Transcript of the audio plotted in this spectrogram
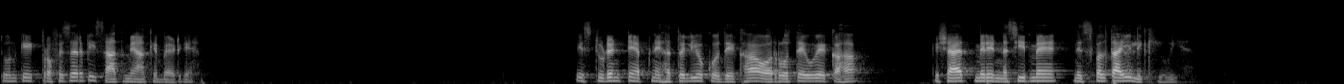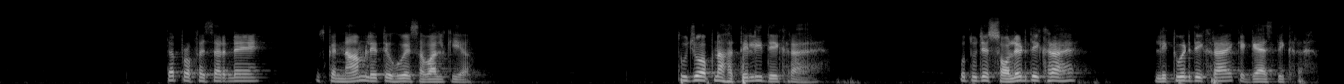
तो उनके एक प्रोफेसर भी साथ में आके बैठ गए। स्टूडेंट ने अपने हथेलियों को देखा और रोते हुए कहा कि शायद मेरे नसीब में निष्फलता ही लिखी हुई है। तब प्रोफेसर ने उसका नाम लेते हुए सवाल किया तू जो अपना हथेली देख रहा है, वो तुझे सॉलिड दिख रहा है लिक्विड दिख रहा है कि गैस दिख रहा है?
